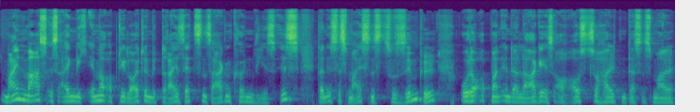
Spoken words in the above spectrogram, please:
mein Maß ist eigentlich immer, ob die Leute mit drei Sätzen sagen können, wie es ist. Dann ist es meistens zu simpel oder ob man in der Lage ist, auch auszuhalten, dass es mal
